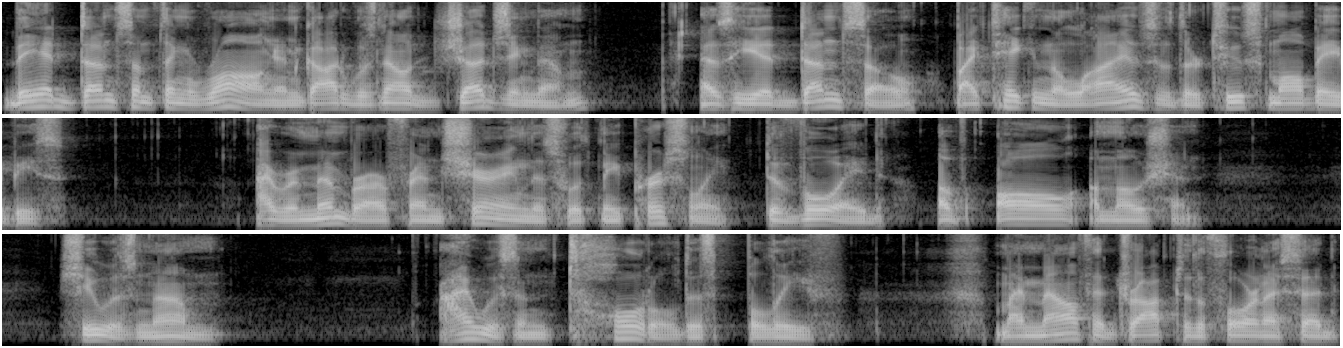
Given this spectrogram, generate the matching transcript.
They had done something wrong, and God was now judging them as he had done so by taking the lives of their two small babies. I remember our friend sharing this with me personally, devoid of all emotion. She was numb. I was in total disbelief. My mouth had dropped to the floor, and I said,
